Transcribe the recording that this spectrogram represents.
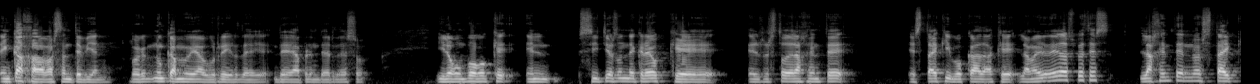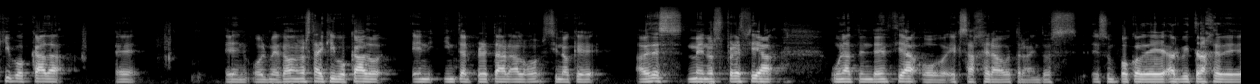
encaja bastante bien, porque nunca me voy a aburrir de, de aprender de eso. Y luego un poco que en sitios donde creo que el resto de la gente está equivocada, que la mayoría de las veces la gente no está equivocada eh, o el mercado no está equivocado en interpretar algo, sino que a veces menosprecia una tendencia o exagera otra. Entonces es un poco de arbitraje de,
